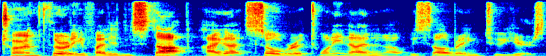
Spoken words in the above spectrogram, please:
turned 30 if I didn't stop. I got sober at 29 and I'll be celebrating two years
